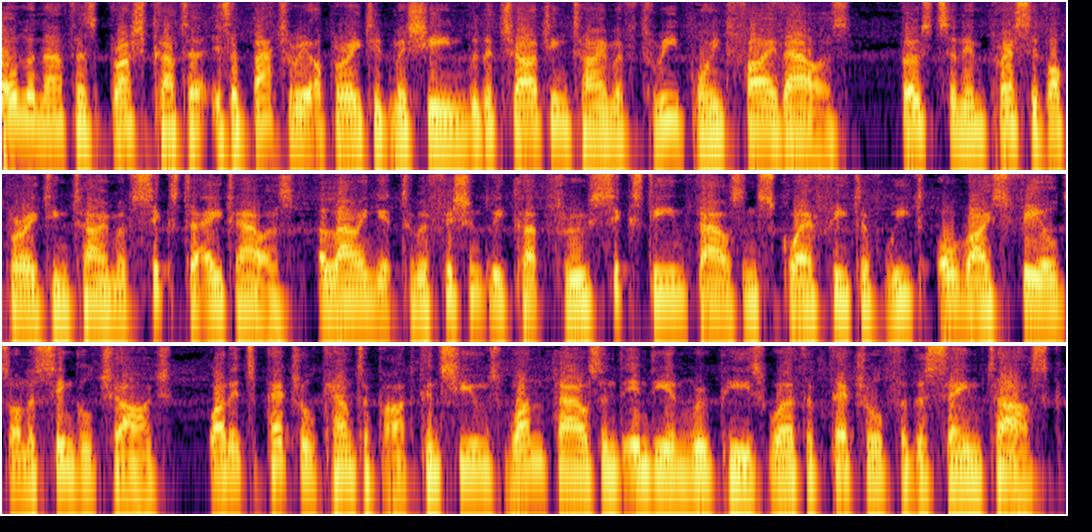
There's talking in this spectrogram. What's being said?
Bholanatha's brush cutter is a battery-operated machine with a charging time of 3.5 hours, boasts an impressive operating time of 6 to 8 hours, allowing it to efficiently cut through 16,000 square feet of wheat or rice fields on a single charge, while its petrol counterpart consumes 1,000 Indian rupees worth of petrol for the same task.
